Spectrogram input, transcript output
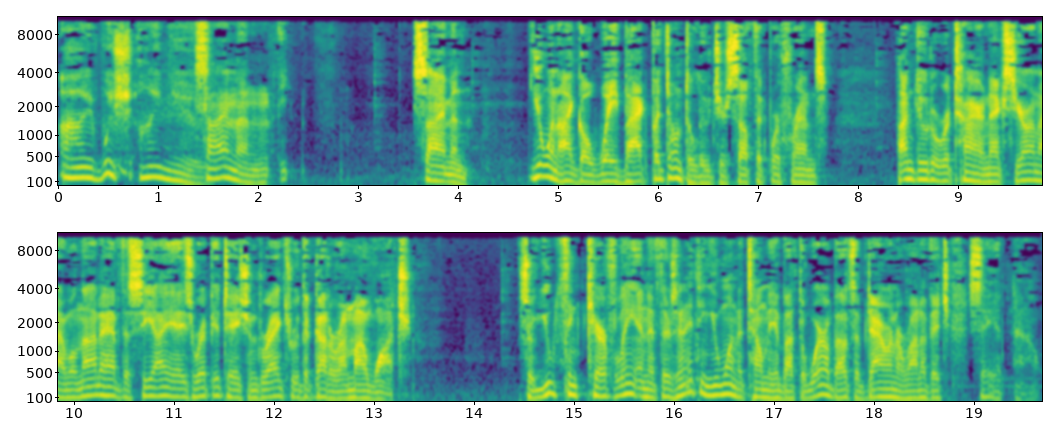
I wish I knew. Simon. Simon, you and I go way back, but don't delude yourself that we're friends. I'm due to retire next year, and I will not have the CIA's reputation dragged through the gutter on my watch. So you think carefully, and if there's anything you want to tell me about the whereabouts of Darren Aronovich, say it now.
